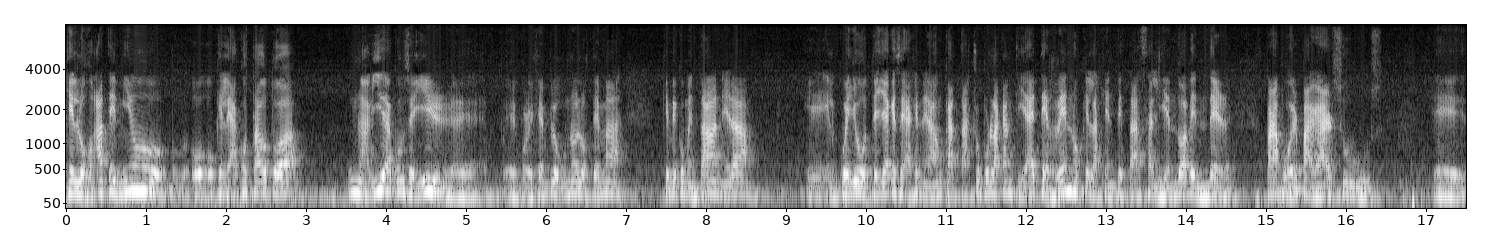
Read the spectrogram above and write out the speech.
que los ha tenido o, que le ha costado toda una vida conseguir. Eh, eh, por ejemplo, uno de los temas que me comentaban era eh, el cuello botella que se ha generado en catastro por la cantidad de terrenos que la gente está saliendo a vender para poder pagar sus, eh,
